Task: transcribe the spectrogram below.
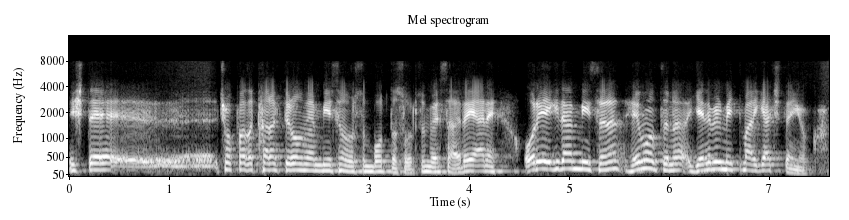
İşte e, çok fazla karakter olmayan bir insan olursun, Bottas olursun vesaire. Yani oraya giden bir insanın Hamilton'ı yenebilme ihtimali gerçekten yok.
